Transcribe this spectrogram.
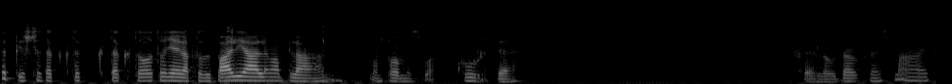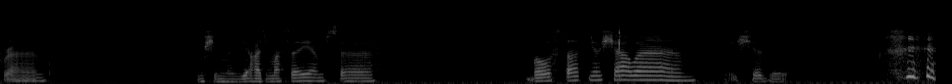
Tak jeszcze tak, tak, tak to, to nie wiem jak to wypali, ale mam plan. Mam pomysł. Kurde. Hello darkness my friend. Musimy zjechać Masejem se. Bo ostatnio siałem i się wy...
